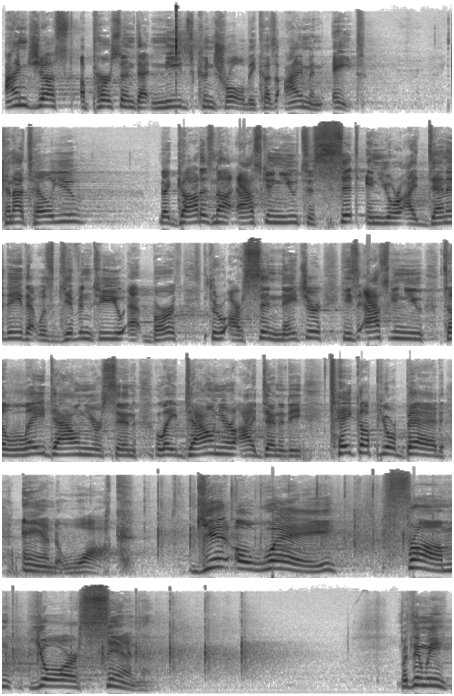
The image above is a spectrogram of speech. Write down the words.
I'm just a person that needs control because I'm an eight. Can I tell you that God is not asking you to sit in your identity that was given to you at birth through our sin nature? He's asking you to lay down your sin, lay down your identity, take up your bed, and walk. Get away from your sin. But then we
